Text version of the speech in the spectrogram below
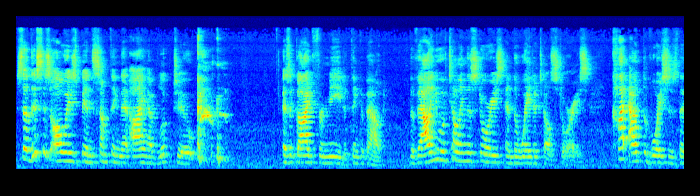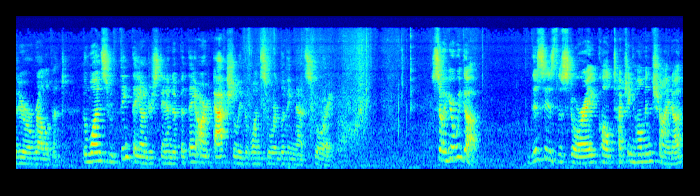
So this has always been something that I have looked to as a guide for me to think about. The value of telling the stories and the way to tell stories. Cut out the voices that are irrelevant. The ones who think they understand it, but they aren't actually the ones who are living that story. So here we go. This is the story called Touching Home in China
